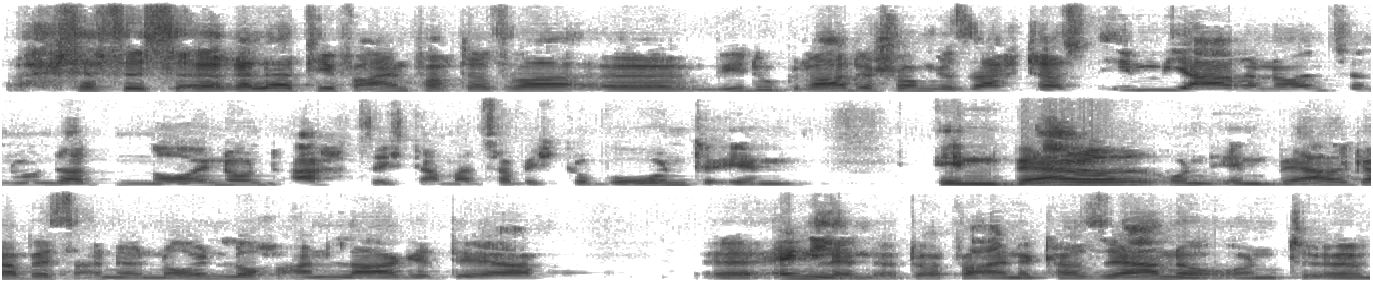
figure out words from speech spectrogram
Das ist äh, relativ einfach. Das war, äh, wie du gerade schon gesagt hast, im Jahre 1989. Damals habe ich gewohnt in, in Werl und in Werl gab es eine Neunlochanlage der äh, Engländer. Dort war eine Kaserne und äh,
